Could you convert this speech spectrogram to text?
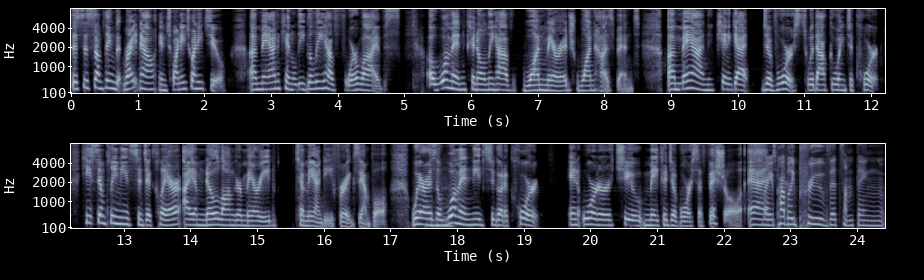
This is something that right now in 2022, a man can legally have four wives. A woman can only have one marriage, one husband. A man can get divorced without going to court. He simply needs to declare, I am no longer married to Mandy, for example. Whereas mm-hmm. a woman needs to go to court in order to make a divorce official and right, probably prove that something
